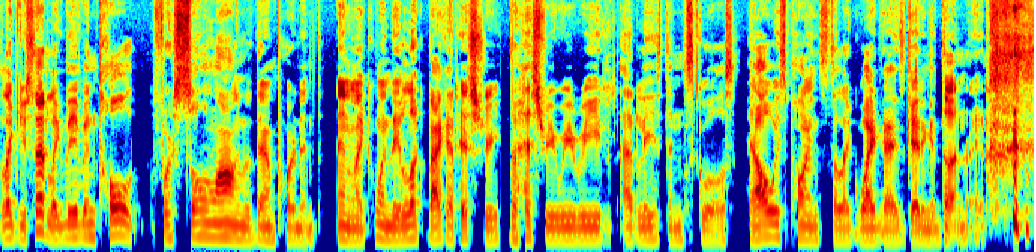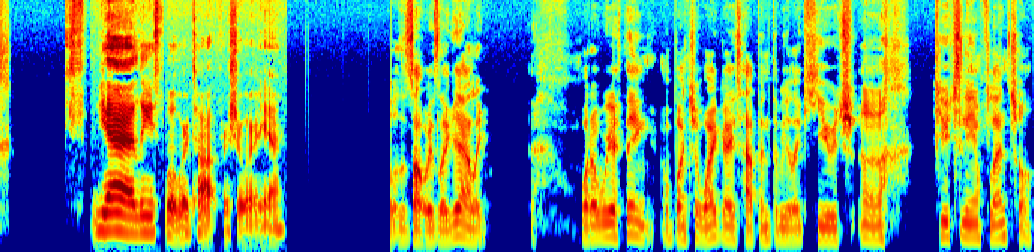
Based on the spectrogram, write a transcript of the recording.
like you said, like they've been told for so long that they're important, and like when they look back at history, the history we read at least in schools, it always points to like white guys getting it done, right? Yeah, at least what we're taught for sure. Yeah. Well, it's always like, yeah, like what a weird thing. A bunch of white guys happen to be like huge, uh, hugely influential.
